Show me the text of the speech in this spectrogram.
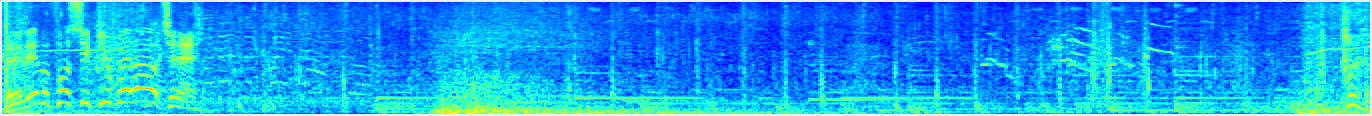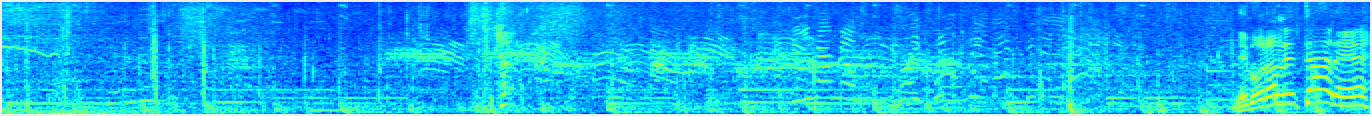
Credevo fossi più veloce! Devo rallentare?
